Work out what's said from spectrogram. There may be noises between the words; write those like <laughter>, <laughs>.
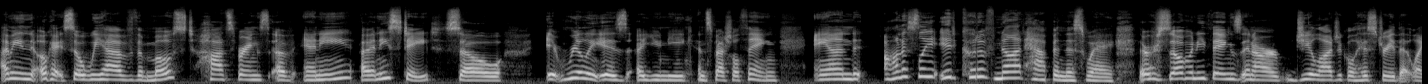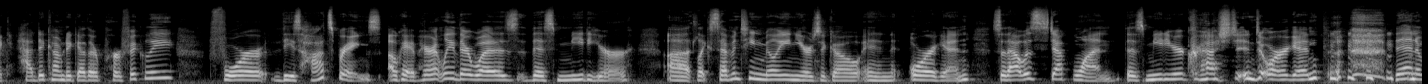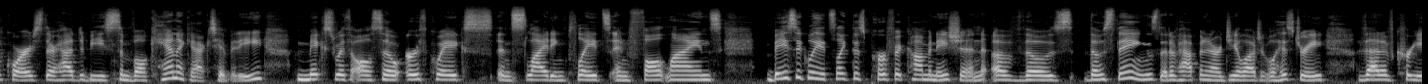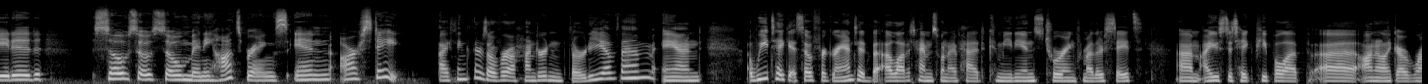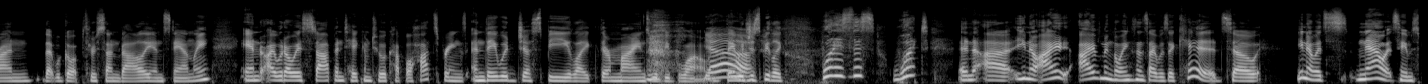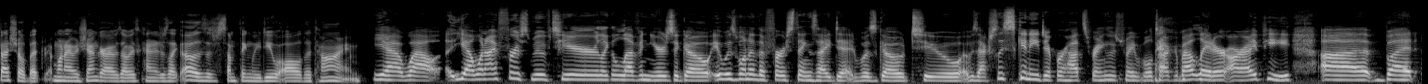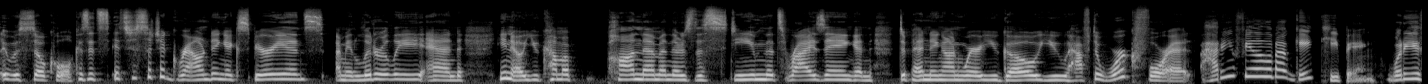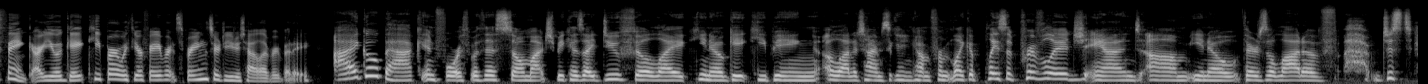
i mean okay so we have the most hot springs of any any state so it really is a unique and special thing. And honestly, it could have not happened this way. There are so many things in our geological history that like had to come together perfectly for these hot springs. Okay, apparently there was this meteor uh, like 17 million years ago in Oregon. So that was step one. This meteor <laughs> crashed into Oregon. <laughs> then, of course, there had to be some volcanic activity mixed with also earthquakes and sliding plates and fault lines basically it's like this perfect combination of those those things that have happened in our geological history that have created so so so many hot springs in our state. I think there's over 130 of them and we take it so for granted, but a lot of times when I've had comedians touring from other states, um, I used to take people up uh, on a, like a run that would go up through Sun Valley and Stanley, and I would always stop and take them to a couple hot springs, and they would just be like their minds would be <laughs> blown. yeah. They would just be like, "What is this? What?" And uh, you know, I I've been going since I was a kid, so you know, it's now it seems special, but when I was younger, I was always kind of just like, oh, this is something we do all the time. Yeah, wow. Yeah, when I first moved here like 11 years ago, it was one of the first things I did was go to, it was actually Skinny Dipper Hot Springs, which maybe we'll talk about <laughs> later, RIP. Uh, but it was so cool because it's, it's just such a grounding experience. I mean, literally. And, you know, you come up upon them and there's this steam that's rising and depending on where you go you have to work for it. How do you feel about gatekeeping? What do you think? Are you a gatekeeper with your favorite springs or do you tell everybody I go back and forth with this so much because I do feel like, you know, gatekeeping a lot of times it can come from like a place of privilege. And, um, you know, there's a lot of <sighs> just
